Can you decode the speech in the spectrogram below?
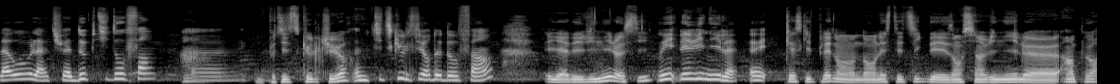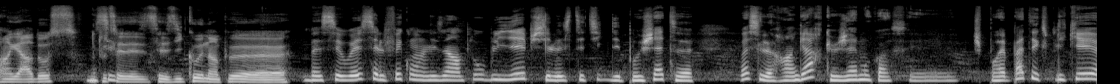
Là-haut, là, tu as deux petits dauphins. Euh, Une petite sculpture. une petite sculpture de dauphin. Et il y a des vinyles aussi. Oui, les vinyles. Oui. Qu'est-ce qui te plaît dans, dans l'esthétique des anciens vinyles euh, un peu ringardos Toutes ces, ces icônes un peu... euh, Bah, c'est ouais, c'est le fait qu'on les a un peu oubliés, puis c'est l'esthétique des pochettes. euh, Ouais, c'est le ringard que j'aime, quoi. C'est, je pourrais pas t'expliquer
